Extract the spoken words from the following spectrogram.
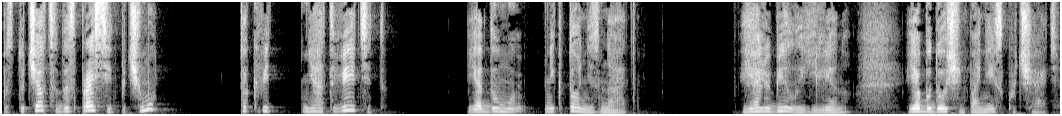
постучаться да спросить, почему? Так ведь не ответит. Я думаю, никто не знает. Я любила Елену. Я буду очень по ней скучать.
